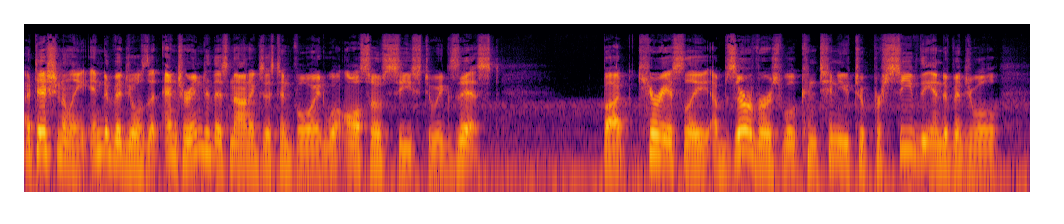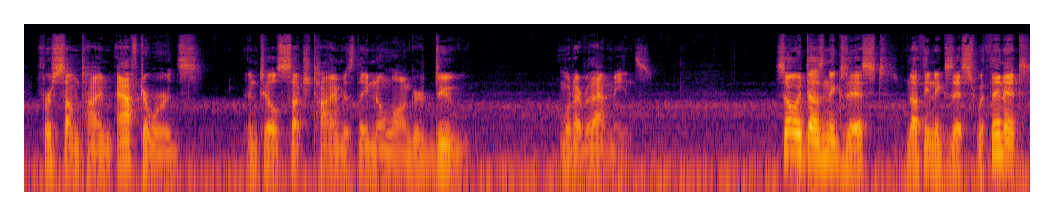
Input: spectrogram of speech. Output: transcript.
Additionally, individuals that enter into this non existent void will also cease to exist. But, curiously, observers will continue to perceive the individual for some time afterwards, until such time as they no longer do. Whatever that means. So it doesn't exist, nothing exists within it,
